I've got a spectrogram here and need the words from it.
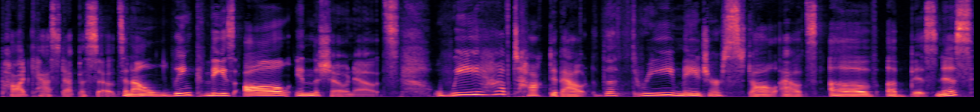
podcast episodes, and I'll link these all in the show notes, we have talked about the three major stall outs of a business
